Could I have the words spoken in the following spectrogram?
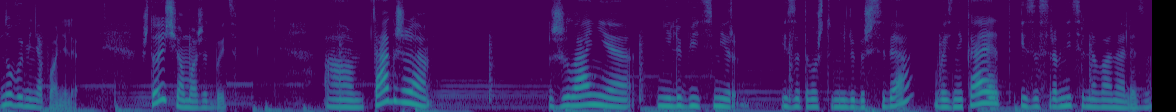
Ну, вы меня поняли. Что еще может быть? А, также желание не любить мир из-за того, что не любишь себя, возникает из-за сравнительного анализа.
